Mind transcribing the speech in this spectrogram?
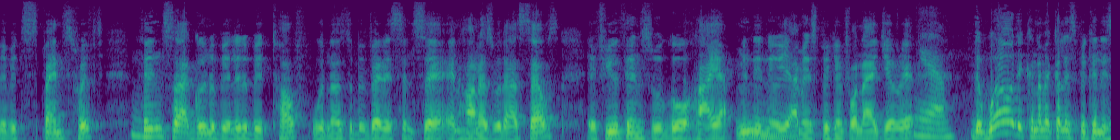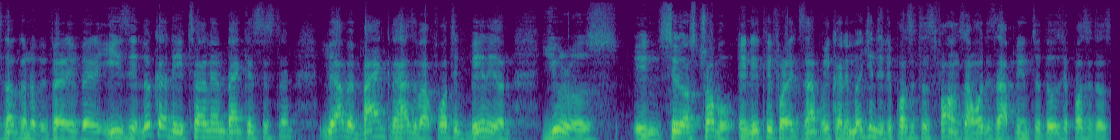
be a bit spendthrift. Mm. Things are going to be a little bit tough. We need to be very sincere and honest with ourselves. A few things will go higher. In the mm. new year, I mean, speaking for Nigeria, yeah. the world, economically speaking, is not going to be very, very easy. Look at the Italian banking system. You have a bank that has about 40 billion euros in serious trouble. In Italy, for example, you can imagine the depositors' funds and what is happening to those depositors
